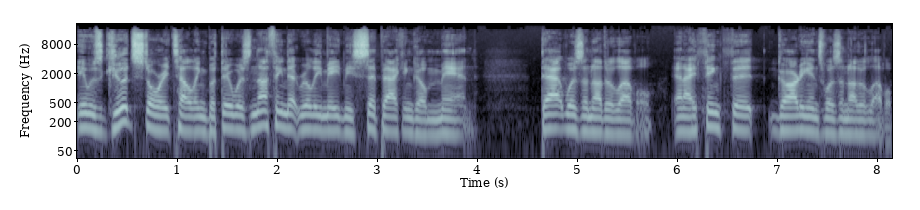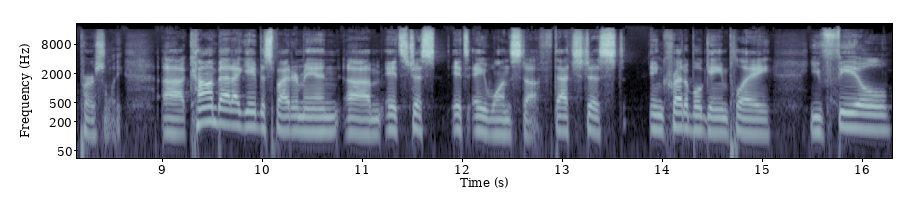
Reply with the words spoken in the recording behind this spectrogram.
it was good storytelling, but there was nothing that really made me sit back and go, man, that was another level. And I think that Guardians was another level personally. Uh, combat I gave to Spider Man. Um, it's just it's a one stuff. That's just incredible gameplay. You feel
